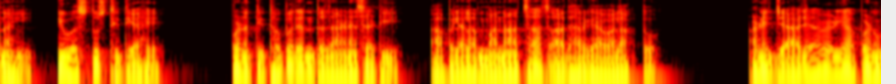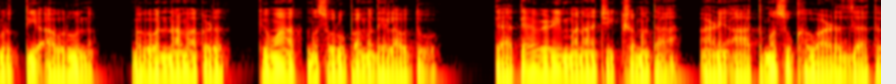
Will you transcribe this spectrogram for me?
नाही ही वस्तुस्थिती आहे. पण तिथंपर्यंत जाण्यासाठी आपल्याला मनाचाच आधार घ्यावा लागतो. आणि ज्या ज्यावेळी आपण वृत्ती आवरून भगवन्नामाकडं किंवा आत्मस्वरूपामध्ये लावतो त्या त्यावेळी मनाची क्षमता आणि आत्मसुख वाढत जातं.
